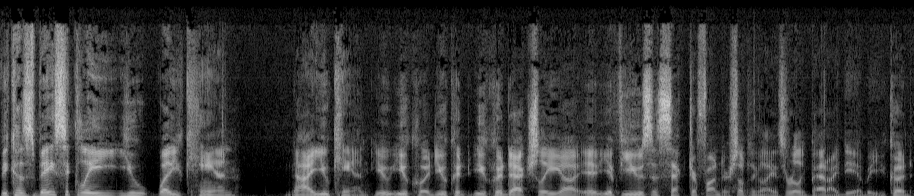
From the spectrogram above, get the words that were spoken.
because basically you well you can Nah, you can. You you could. You could. You could actually, uh, if you use a sector fund or something like. That. It's a really bad idea, but you could.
